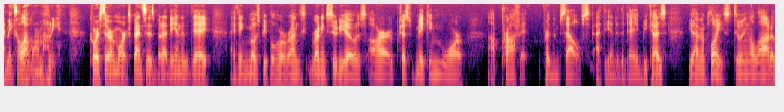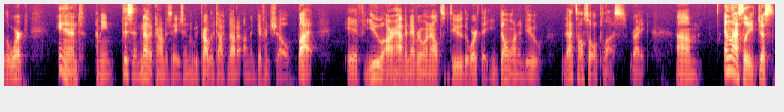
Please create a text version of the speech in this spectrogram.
it makes a lot more money. Of course, there are more expenses, but at the end of the day, I think most people who are run, running studios are just making more uh, profit for themselves at the end of the day because you have employees doing a lot of the work. And I mean, this is another conversation. We probably talked about it on a different show, but if you are having everyone else do the work that you don't want to do, that's also a plus, right? Um, and lastly, just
